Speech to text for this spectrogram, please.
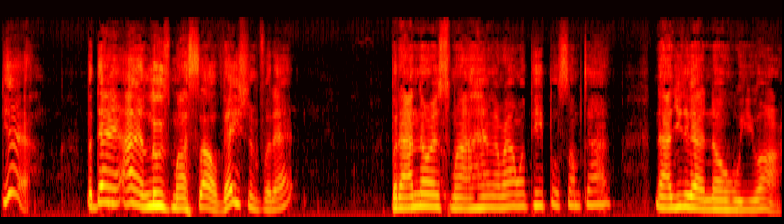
yeah. But then I didn't lose my salvation for that. But I notice when I hang around with people sometimes, now you got to know who you are.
